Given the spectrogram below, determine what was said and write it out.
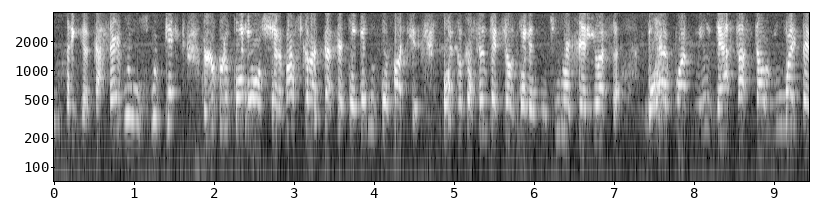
intrigă, ca să aibă un subiect, lucru care observați că la TV nu se face, pentru că sunteți o televiziune serioasă. De-aia vă admir, de asta stau numai pe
